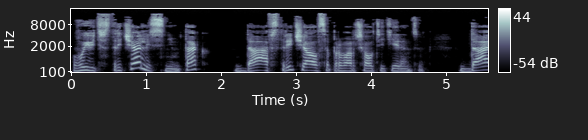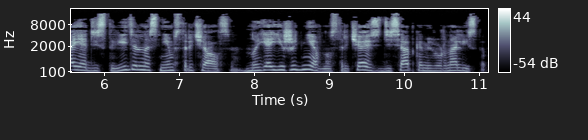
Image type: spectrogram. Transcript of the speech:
Вы ведь встречались с ним, так? Да, встречался, проворчал Тетеренцев. Да, я действительно с ним встречался, но я ежедневно встречаюсь с десятками журналистов.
